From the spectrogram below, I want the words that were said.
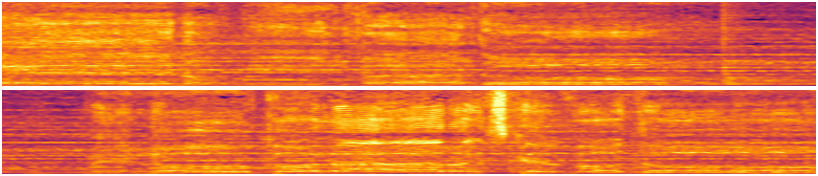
אין עוד מלבדו מלוא כל הארץ כבודו.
